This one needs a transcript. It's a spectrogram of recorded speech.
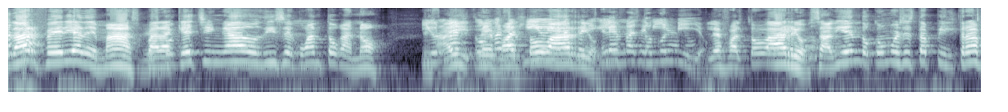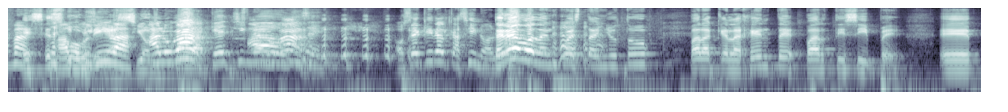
riata. dar feria de más. ¿Para qué chingados dice cuánto ganó? Y un Ahí, un le faltó barrio. Le faltó colmillo. Le faltó barrio, sabiendo cómo es esta piltrafa Esa es abusiva. obligación. Al lugar. ¿Para qué chingados dice? O sea, hay que ir al casino. Tenemos la encuesta en YouTube para que la gente participe. Eh,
